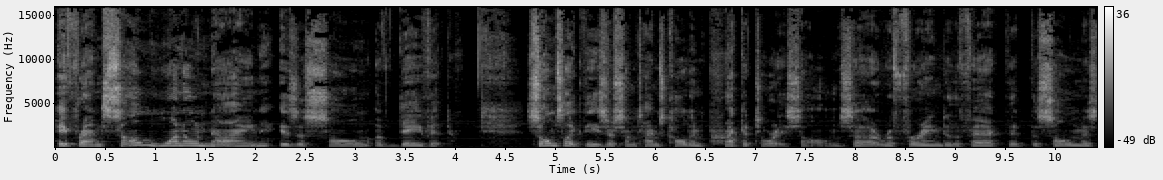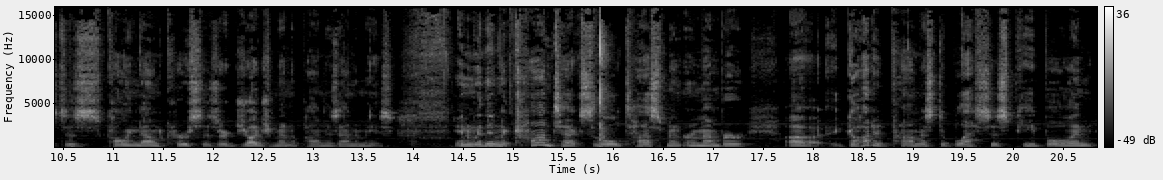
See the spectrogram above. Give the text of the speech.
Hey friends, Psalm 109 is a psalm of David. Psalms like these are sometimes called imprecatory psalms, uh, referring to the fact that the psalmist is calling down curses or judgment upon his enemies. And within the context of the Old Testament, remember, uh, God had promised to bless his people. And,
